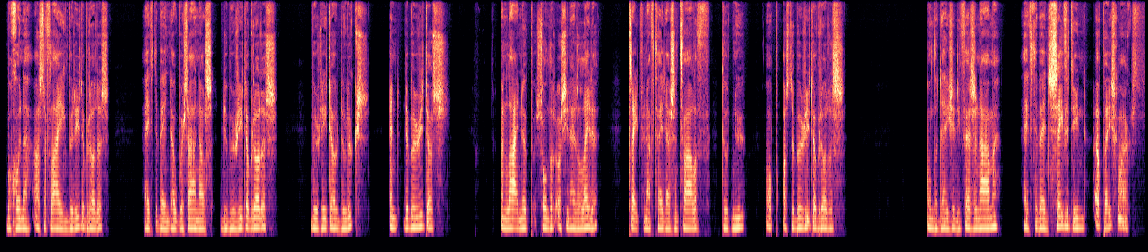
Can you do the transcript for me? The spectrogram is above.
Begonnen als de Flying Burrito Brothers, heeft de band ook bestaan als de Burrito Brothers, Burrito Deluxe en de Burritos. Een line-up zonder originele leden treedt vanaf 2012 tot nu op als de Burrito Brothers. Onder deze diverse namen heeft de band 17 LP's gemaakt.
